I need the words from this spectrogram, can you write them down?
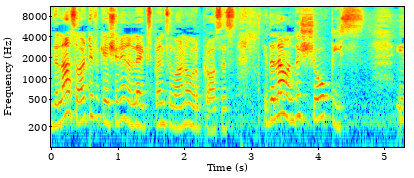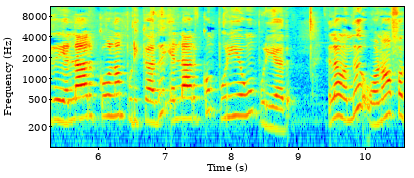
இதெல்லாம் சர்டிஃபிகேஷனே நல்ல எக்ஸ்பென்சிவான ஒரு ப்ராசஸ் இதெல்லாம் வந்து ஷோ பீஸ் இது எல்லாருக்கும்லாம் பிடிக்காது. எல்லாருக்கும் புரியவும் புரியாது. இதெல்லாம் வந்து one of a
